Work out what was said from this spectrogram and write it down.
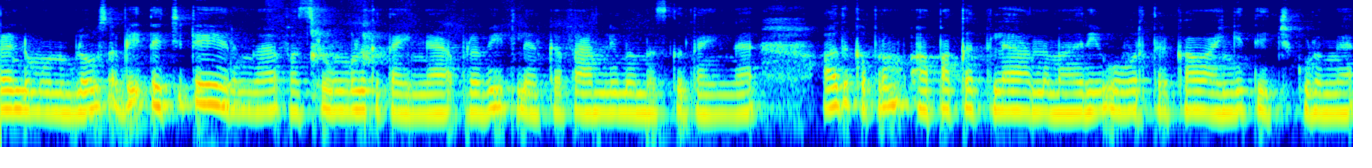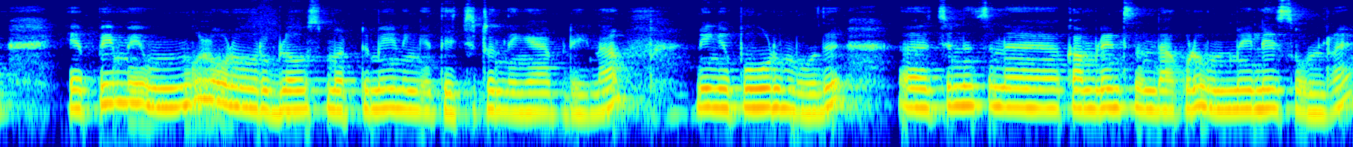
ரெண்டு மூணு ப்ளவுஸ் அப்படியே தைச்சிட்டே இருங்க. ஃபஸ்ட்டு உங்களுக்கு தைங்க அப்புறம் வீட்டில் இருக்க ஃபேமிலி மெம்பர்ஸ்க்கு தைங்க. அதுக்கப்புறம் பக்கத்தில் அந்த மாதிரி ஒவ்வொருத்தருக்காக வாங்கி தைச்சி கொடுங்க. எப்பயுமே உங்களோட ஒரு ப்ளவுஸ் மட்டுமே நீங்கள் தைச்சிட்டு இருந்தீங்க அப்படின்னா நீங்கள் போடும்போது சின்ன சின்ன கம்ப்ளைண்ட்ஸ் இருந்தால் கூட உண்மையிலே சொல்கிறேன்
